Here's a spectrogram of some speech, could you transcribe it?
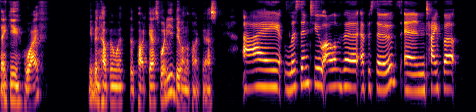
Thank you, wife. You've been helping with the podcast. What do you do on the podcast? I listen to all of the episodes and type up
